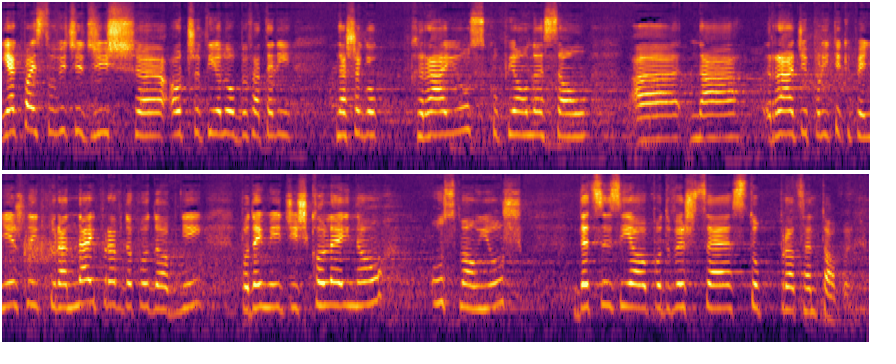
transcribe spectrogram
Jak Państwo wiecie, dziś e, oczy wielu obywateli naszego kraju skupione są e, na Radzie Polityki Pieniężnej, która najprawdopodobniej podejmie dziś kolejną, ósmą już decyzję o podwyżce stóp procentowych.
